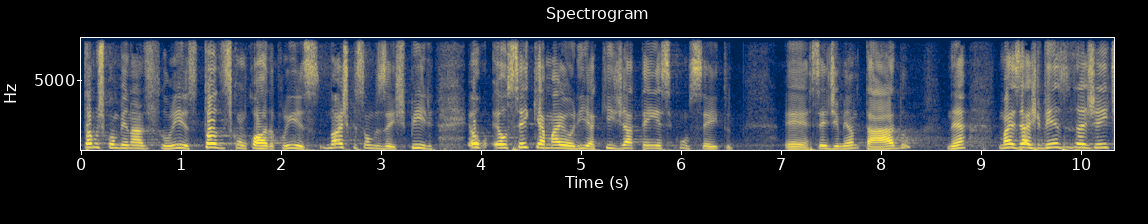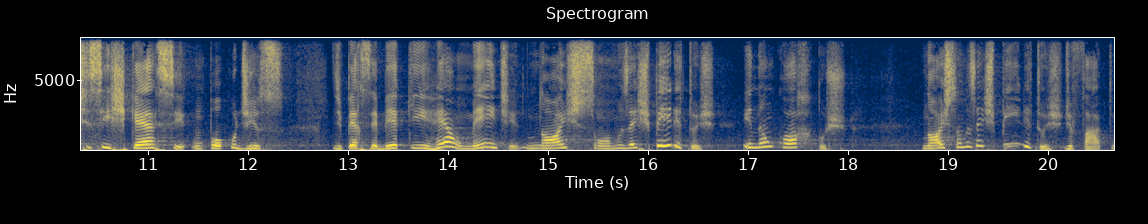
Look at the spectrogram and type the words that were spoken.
Estamos combinados com isso? Todos concordam com isso? Nós que somos espíritos, eu, eu sei que a maioria aqui já tem esse conceito é, sedimentado, né? mas às vezes a gente se esquece um pouco disso, de perceber que realmente nós somos espíritos e não corpos. Nós somos espíritos, de fato.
